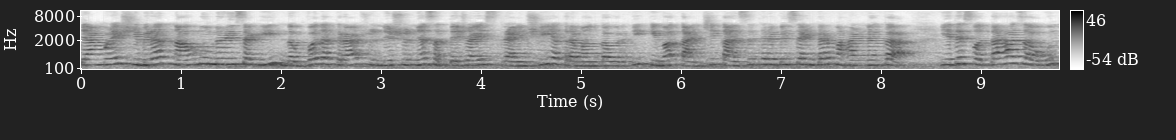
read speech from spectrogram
त्यामुळे शिबिरात नाव नोंदणीसाठी नव्वद अकरा शून्य शून्य सत्तेचाळीस त्र्याऐंशी या क्रमांकावरती किंवा कांची कांस्य थेरपी सेंटर महानाका येथे स्वतः जाऊन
